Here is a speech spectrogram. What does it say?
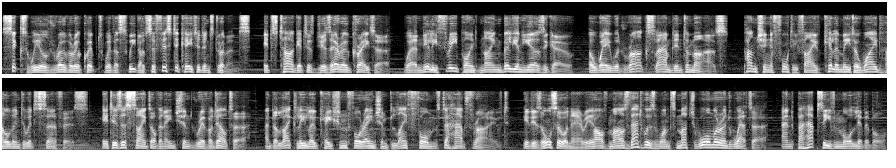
six-wheeled rover equipped with a suite of sophisticated instruments. Its target is Jezero crater, where nearly 3.9 billion years ago, a wayward rock slammed into Mars, punching a 45 kilometer wide hole into its surface. It is a site of an ancient river delta, and a likely location for ancient life forms to have thrived. It is also an area of Mars that was once much warmer and wetter, and perhaps even more livable.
